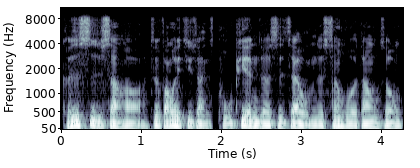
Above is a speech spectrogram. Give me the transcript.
可是事实上哈，这个防卫机转普遍的是在我们的生活当中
